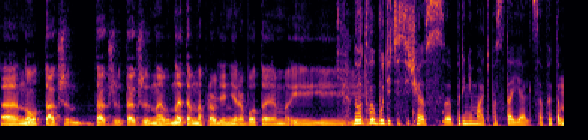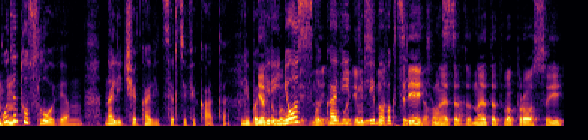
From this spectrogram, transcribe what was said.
Э, но также, также, также на, на этом направлении работаем. И, и... Ну вот вы будете сейчас э, принимать постояльцев. Это угу. будет условием наличия ковид-сертификата? Либо Нет, перенес ковид, либо вакцинировался? на этот, на этот вопрос. И,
